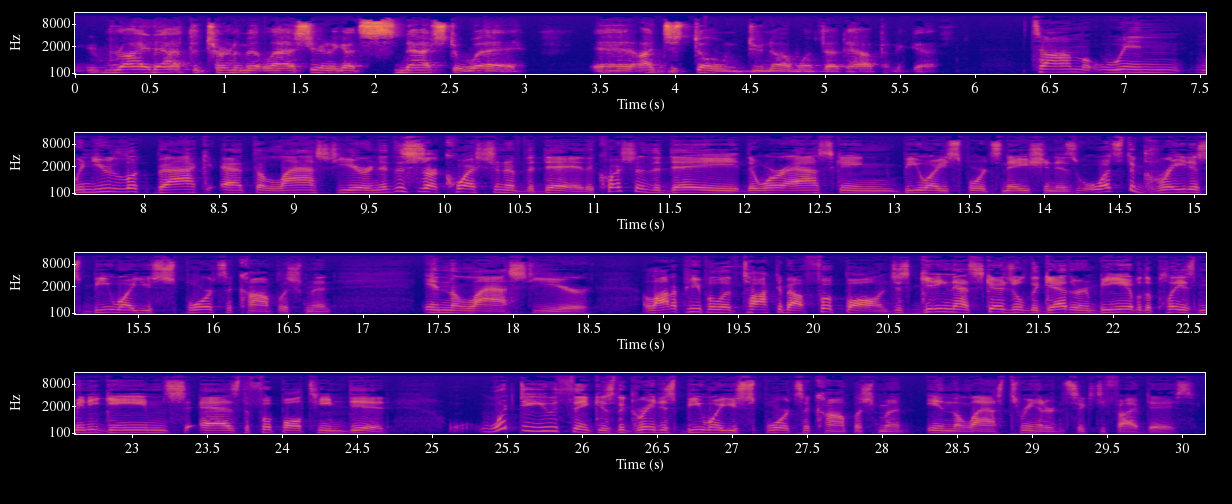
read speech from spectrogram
right at the tournament last year and it got snatched away. And I just don't do not want that to happen again. Tom, when when you look back at the last year, and this is our question of the day. The question of the day that we're asking BYU Sports Nation is what's the greatest BYU sports accomplishment in the last year? a lot of people have talked about football and just getting that schedule together and being able to play as many games as the football team did. What do you think is the greatest BYU sports accomplishment in the last 365 days?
